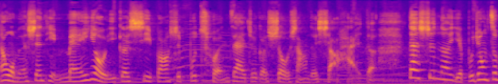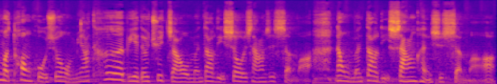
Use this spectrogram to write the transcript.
那我们的身体没有一个细胞是不存在这个受伤的小孩的。但是呢，也不用这么痛苦，说我们要特别的去找我们到底受伤是什么，那我们到底伤痕是。什么啊？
